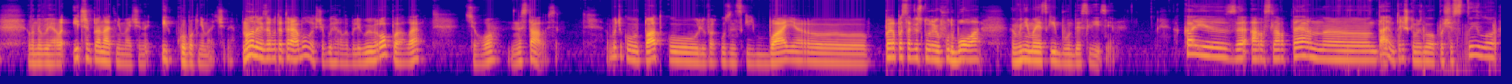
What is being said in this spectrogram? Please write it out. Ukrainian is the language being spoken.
Вони виграли і чемпіонат Німеччини, і Кубок Німеччини. Могли навіть зробити треба було, якщо виграли б Лігу Європи, але цього не сталося. В будь-якому випадку Ліверкузенський Байер е, переписав історію футбола в німецькій Бундеслізі. Кай з Арслартерн, е, да, їм трішки, можливо, пощастило.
